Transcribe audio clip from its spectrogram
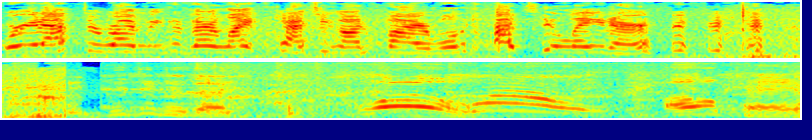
we're gonna have to run because our light's catching on fire. We'll catch you later. Did you do that? Whoa! Whoa! Okay.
